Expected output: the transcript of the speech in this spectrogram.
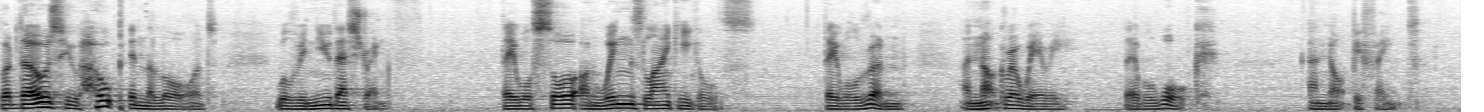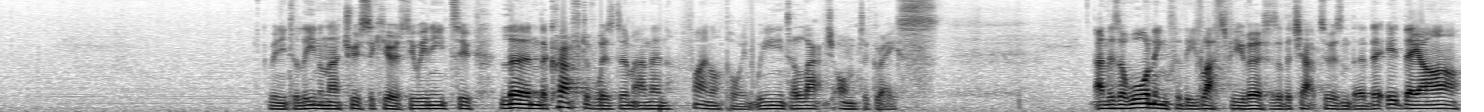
But those who hope in the Lord will renew their strength. They will soar on wings like eagles. They will run and not grow weary. They will walk and not be faint. We need to lean on our true security. We need to learn the craft of wisdom. And then, final point, we need to latch on to grace. And there's a warning for these last few verses of the chapter, isn't there? They, they are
